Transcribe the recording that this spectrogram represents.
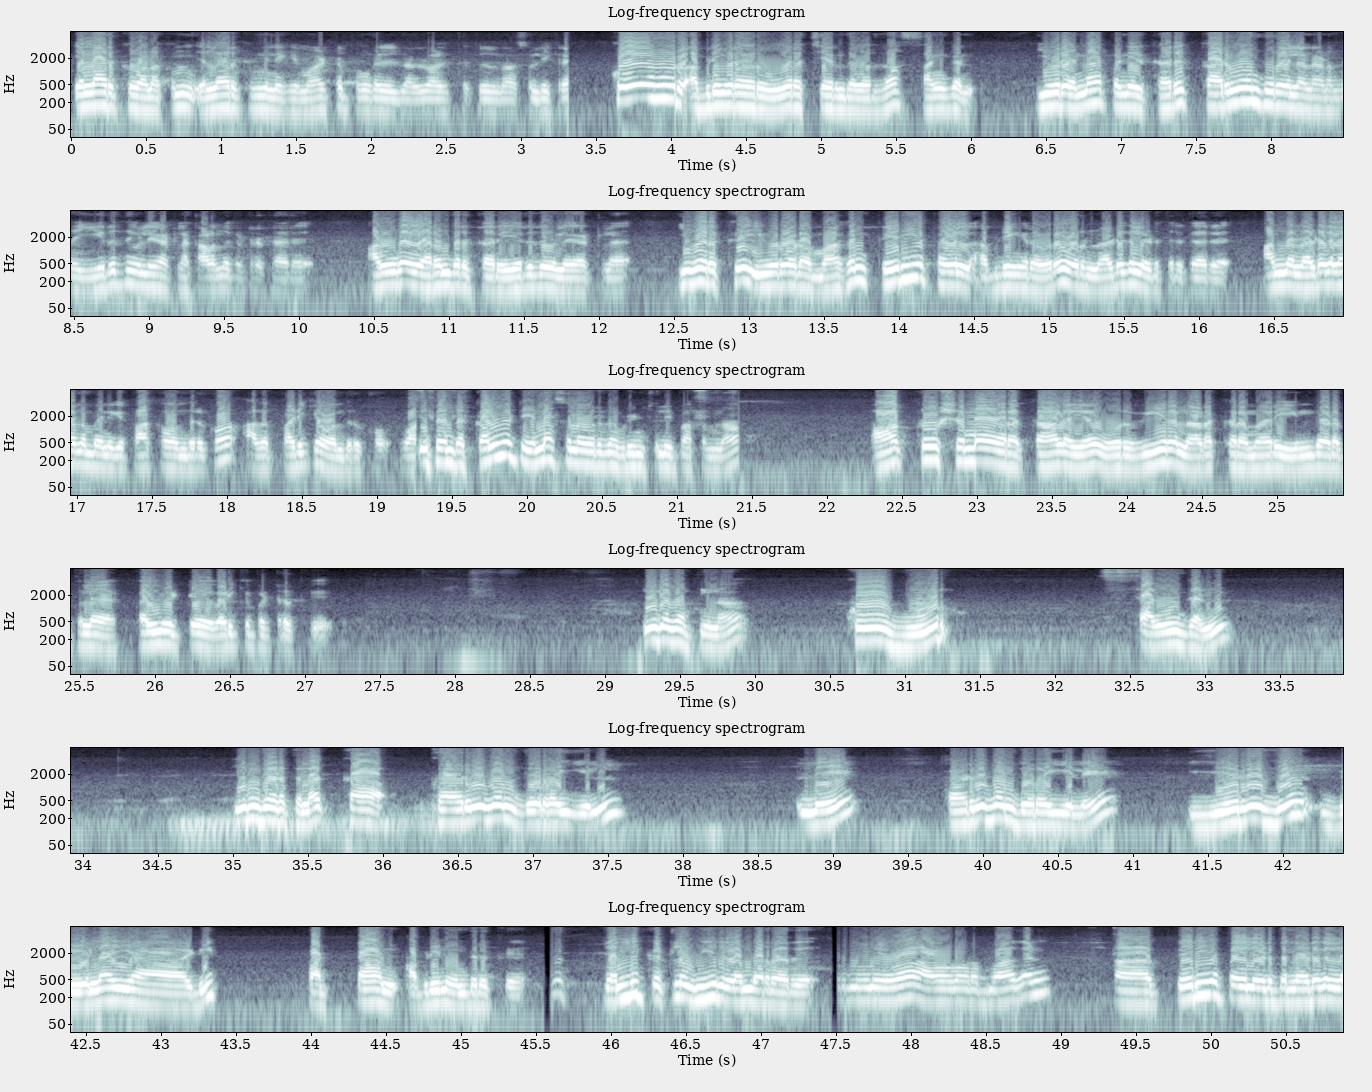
எல்லாருக்கும் வணக்கம். எல்லாருக்கும் இன்னைக்கு மாட்டுப் பொங்கல் நல்வாழ்த்துக்கள் நான் சொல்லிக்கிறேன். கோவூர் அப்படிங்கிற ஒரு ஊரை சேர்ந்தவர் தான் சங்கன். இவர் என்ன பண்ணியிருக்காரு? கருவந்துறையில நடந்த இறுதி விளையாட்டுல கலந்துகிட்டு இருக்காரு. அங்க இறந்திருக்காரு இறுதி விளையாட்டுல. இவருக்கு இவரோட மகன் பெரிய பயல் அப்படிங்கிறவரு ஒரு நடுகள் எடுத்திருக்காரு. அந்த நடுகளை நம்ம இன்னைக்கு பார்க்க வந்திருக்கோம். அதை படிக்க வந்திருக்கோம். இப்ப இந்த கல்வெட்டு என்ன சொல்ல வருது அப்படின்னு சொல்லி பார்த்தோம்னா ஆக்ரோஷமா வர காளைய ஒரு வீரன் நடக்கிற மாதிரி இந்த இடத்துல கல்வெட்டு வடிக்கப்பட்டிருக்கு. இங்க பாத்தீங்கன்னா கோவூர் சங்கன் இந்த இடத்துல க கருவந்துறையில் லே கருவந்துறையிலே எருது விளையாடி பட்டான் அப்படின்னு வந்திருக்கு. ஜல்லிக்கட்டுல உயிர் இழந்துடுறாரு. நினைவா அவனோட மகன் பெரிய பயில் எடுத்த நடுகள்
